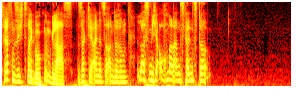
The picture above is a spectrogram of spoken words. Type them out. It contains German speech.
Treffen sich zwei Gurken im Glas. Sagt die eine zur anderen, lass mich auch mal ans Fenster.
